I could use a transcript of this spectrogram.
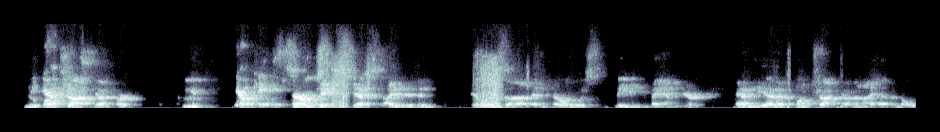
new pump shotgun or hmm? Harold Case. Harold Case, yes, I didn't. It was, uh, and Harold was leading the band here, and he had a pump shotgun, and I had an old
